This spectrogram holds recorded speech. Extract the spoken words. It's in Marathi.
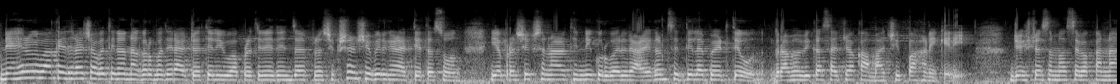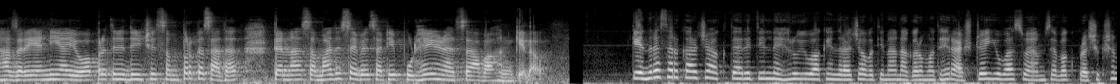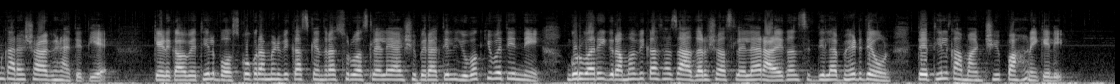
नेहरू युवा केंद्राच्या वतीनं नगरमध्ये राज्यातील युवा प्रतिनिधींचं प्रशिक्षण शिबिर घेण्यात येत असून या प्रशिक्षणार्थींनी गुरुवारी राळेगण सिद्धीला भेट देऊन ग्रामविकासाच्या कामाची पाहणी केली. ज्येष्ठ समाजसेवकांना हजारे यांनी या युवा प्रतिनिधींशी संपर्क साधत त्यांना समाजसेवेसाठी पुढे येण्याचं आवाहन केलं. केंद्र सरकारच्या अखत्यारीतील नेहरू युवा केंद्राच्या वतीनं नगरमध्ये राष्ट्रीय युवा स्वयंसेवक प्रशिक्षण कार्यशाळा घेण्यात येते केडगाव येथील बॉस्को ग्रामीण विकास केंद्रात सुरू असलेल्या या शिबिरातील युवक युवतींनी गुरुवारी ग्रामविकासाचा आदर्श असलेल्या राळेगण सिद्धीला भेट देऊन तेथील कामांची पाहणी केली.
